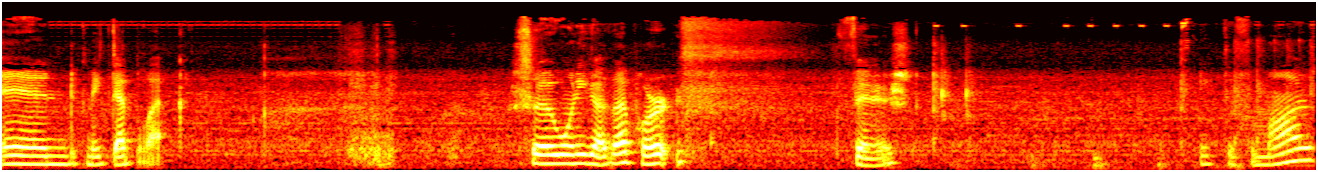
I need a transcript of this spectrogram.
and make that black. So when you got that part finished, make the FAMAS.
